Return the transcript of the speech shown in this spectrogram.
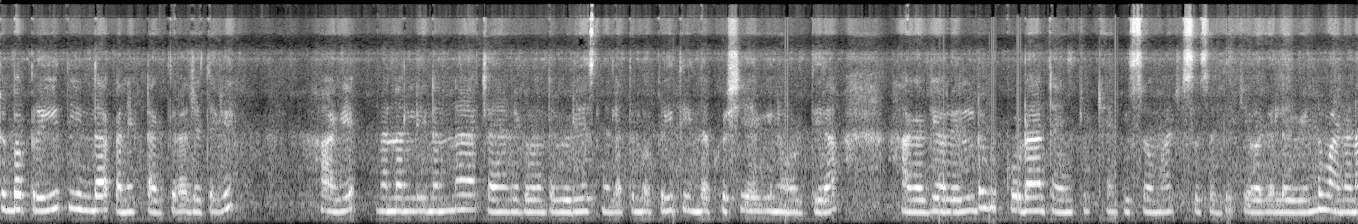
ತುಂಬ ಪ್ರೀತಿಯಿಂದ ಕನೆಕ್ಟ್ ಆಗ್ತಿರೋ ಜೊತೆಗೆ ಹಾಗೆ ನನ್ನಲ್ಲಿ, ನನ್ನ ಚಾನಲ್ಗೆ ಬರುವಂಥ ವೀಡಿಯೋಸ್ನೆಲ್ಲ ತುಂಬ ಪ್ರೀತಿಯಿಂದ ಖುಷಿಯಾಗಿ ನೋಡ್ತೀರಾ? ಹಾಗಾಗಿ ಅವರೆಲ್ಲರಿಗೂ ಕೂಡ thank you thank you so much so ಸದ್ಯಕ್ಕೆ ಇವಾಗ ಲೈವ್ ಎಂಡು ಮಾಡೋಣ.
